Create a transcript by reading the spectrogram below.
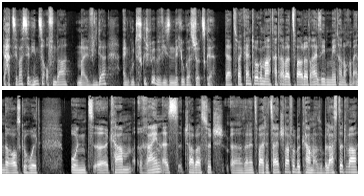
Da hat Sebastian Hinze offenbar mal wieder ein gutes Gespür bewiesen mit Lukas Stutzke. Der hat zwar kein Tor gemacht, hat aber zwei oder drei, sieben Meter noch am Ende rausgeholt und äh, kam rein, als Chabasic äh, seine zweite Zeitstrafe bekam, also belastet war.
